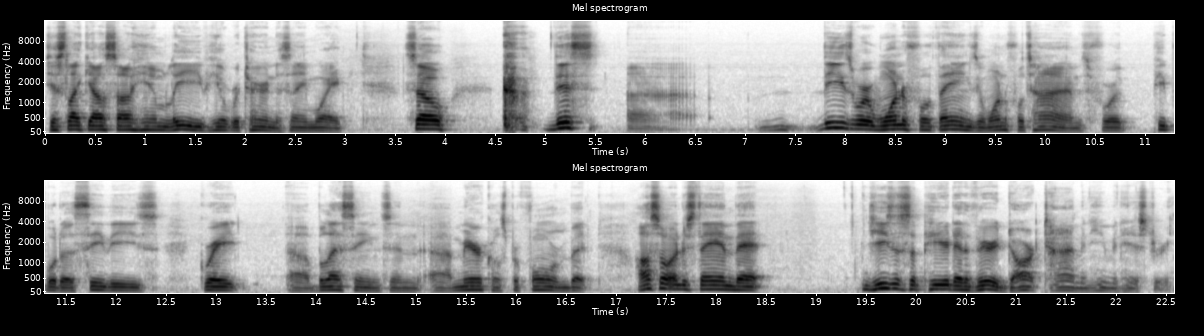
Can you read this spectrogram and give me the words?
Just like y'all saw him leave, he'll return the same way. So, this, uh, these were wonderful things and wonderful times for people to see these great uh, blessings and uh, miracles performed, but also understand that Jesus appeared at a very dark time in human history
